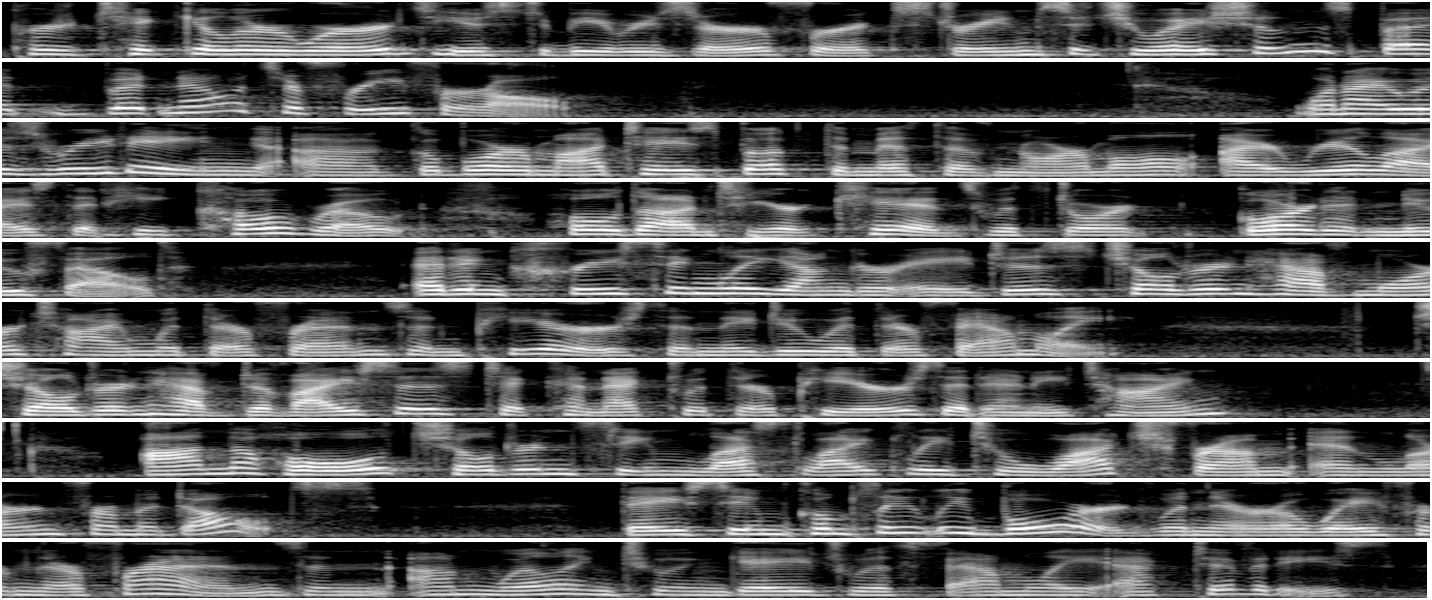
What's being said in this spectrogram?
Particular words used to be reserved for extreme situations, but, but now it's a free for all. When I was reading uh, Gabor Mate's book, The Myth of Normal, I realized that he co wrote Hold On to Your Kids with Dor- Gordon Neufeld. At increasingly younger ages, children have more time with their friends and peers than they do with their family. Children have devices to connect with their peers at any time. On the whole, children seem less likely to watch from and learn from adults. They seem completely bored when they're away from their friends and unwilling to engage with family activities.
